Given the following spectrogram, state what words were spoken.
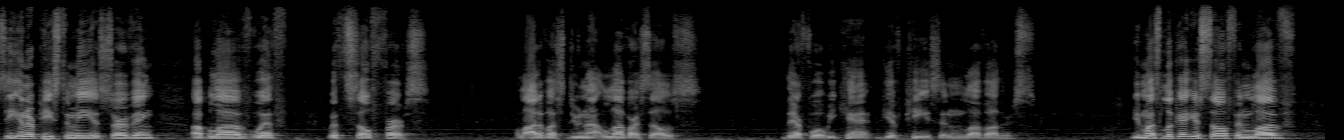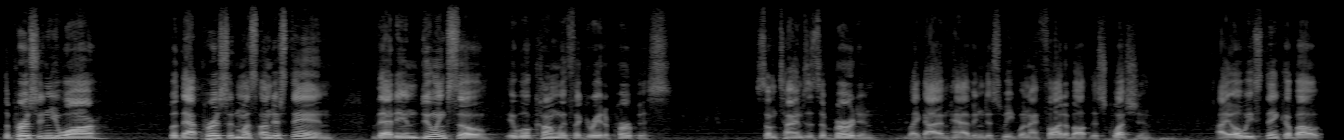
See, inner peace to me is serving up love with with self first. A lot of us do not love ourselves, therefore we can't give peace and love others. You must look at yourself and love the person you are, but that person must understand that in doing so, it will come with a greater purpose. Sometimes it's a burden, like I'm having this week when I thought about this question. I always think about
